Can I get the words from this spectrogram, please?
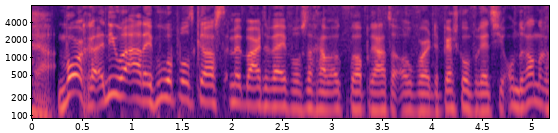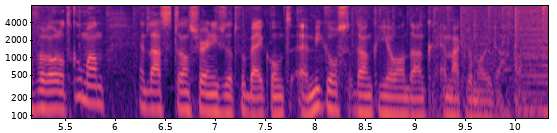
Ja. Morgen een nieuwe AD Voetbalpodcast met Maarten Wijfels. Dan gaan we ook vooral praten over de persconferentie, onder andere van Ronald Koeman. En het laatste transfernieuws dat voorbij komt. Eh Mikos, dank. Johan, dank. En maak er een mooie dag van.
